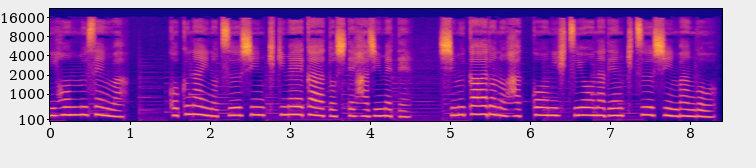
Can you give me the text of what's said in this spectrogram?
日本無線は、国内の通信機器メーカーとして初めて、SIM カードの発行に必要な電気通信番号、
